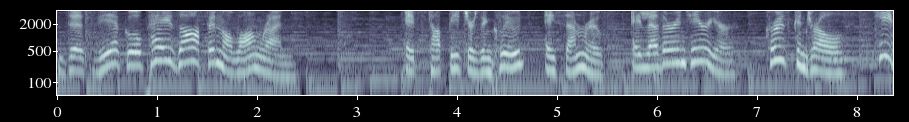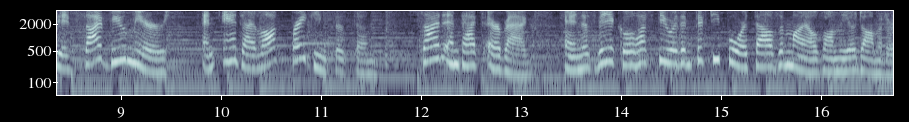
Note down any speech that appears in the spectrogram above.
this vehicle pays off in the long run. Its top features include a sunroof, a leather interior, cruise control, heated side view mirrors, an anti-lock braking system, side impact airbags, and this vehicle has fewer than 54,000 miles on the odometer.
